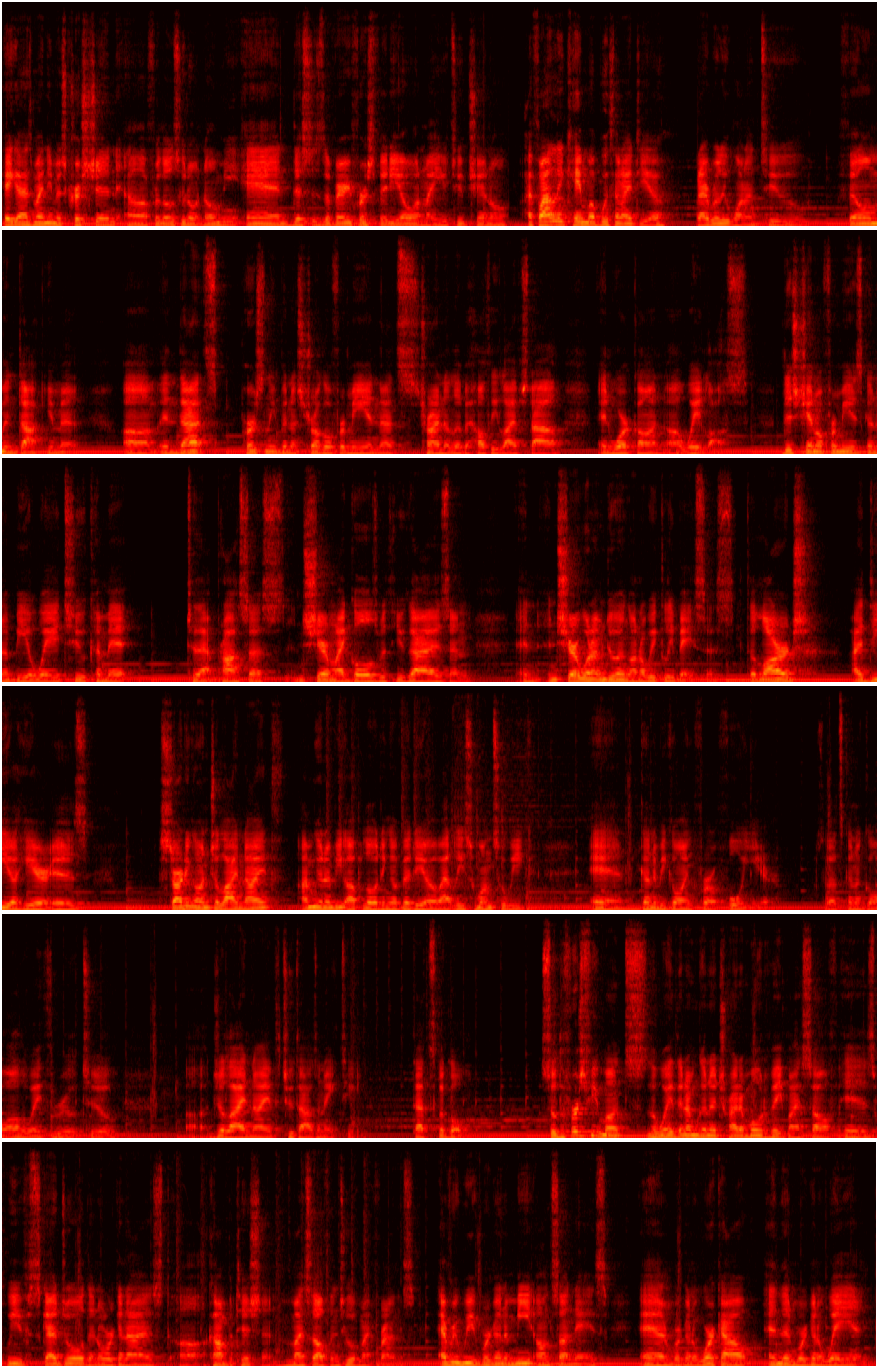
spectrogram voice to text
Hey guys, my name is Christian, uh, for those who don't know me, and this is the very first video on my YouTube channel. I finally came up with an idea that I really wanted to film and document, um, and that's personally been a struggle for me, and that's trying to live a healthy lifestyle and work on uh, weight loss. This channel for me is going to be a way to commit to that process and share my goals with you guys and, and, and share what I'm doing on a weekly basis. The large idea here is starting on July 9th, I'm going to be uploading a video at least once a week and going to be going for a full year. So that's going to go all the way through to uh, July 9th, 2018. That's the goal. So the first few months, the way that I'm going to try to motivate myself is we've scheduled and organized uh, a competition, myself and two of my friends. Every week we're going to meet on Sundays and we're going to work out and then we're going to weigh in.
